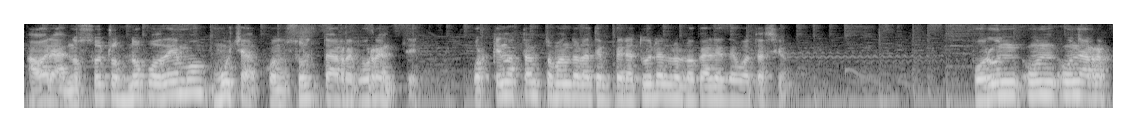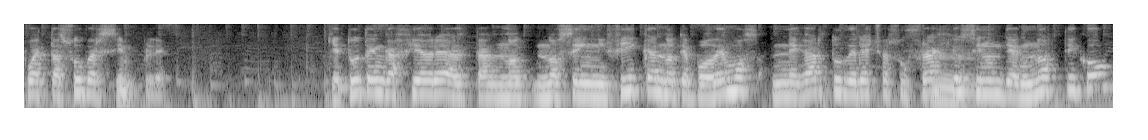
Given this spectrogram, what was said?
Ahora, nosotros no podemos, mucha consulta recurrente, ¿por qué no están tomando la temperatura en los locales de votación? Por una respuesta súper simple. Que tú tengas fiebre alta no, significa, no te podemos negar tu derecho a sufragio mm. sin un diagnóstico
